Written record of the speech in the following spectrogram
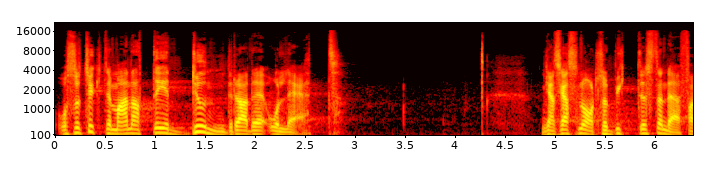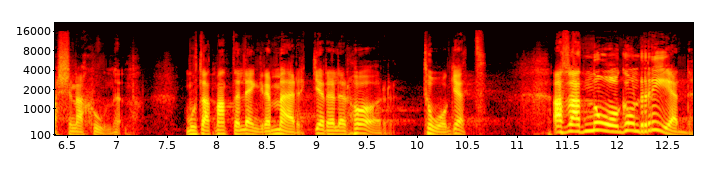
Och så tyckte man att det dundrade och lät. Ganska snart så byttes den där fascinationen mot att man inte längre märker eller hör tåget. Alltså att någon red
